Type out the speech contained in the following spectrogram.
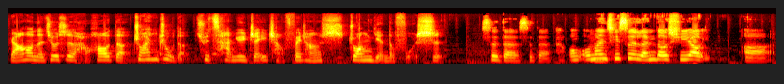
然后呢，就是好好的专注的去参与这一场非常庄严的佛事。是的，是的，我我们其实人都需要、嗯、呃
